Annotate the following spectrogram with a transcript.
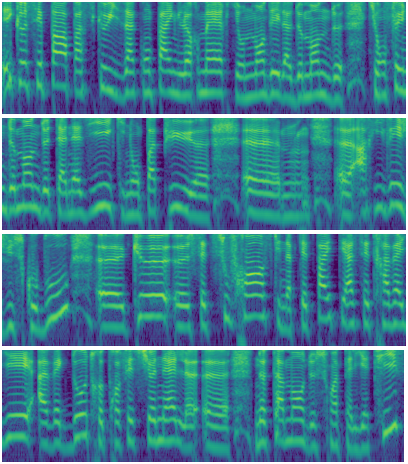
et que c'est pas parce qu'ils accompagnent leur mère qui ont demandé la demande de, qui ont fait une demande d'euthanasie qui n'ont pas pu arriver jusqu'au bout que cette souffrance qui n'a peut-être pas été assez travaillée avec d'autres professionnels, euh, notamment de soins palliatifs,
